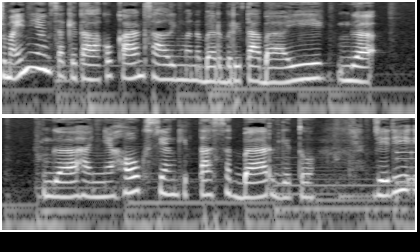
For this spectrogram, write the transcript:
cuma ini yang bisa kita lakukan saling menebar berita baik nggak nggak hanya hoax yang kita sebar gitu. Jadi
